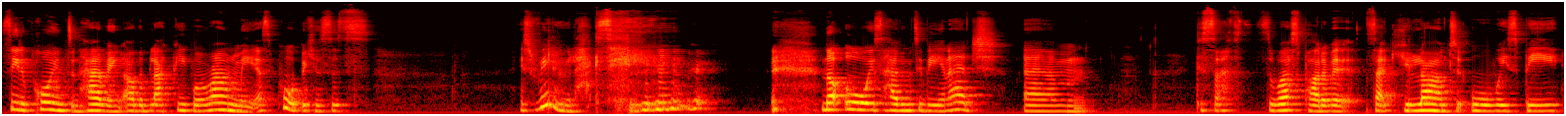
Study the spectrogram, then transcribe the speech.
see the point in having other black people around me as support because it's it's really relaxing. Not always having to be an edge um because that's the worst part of it. It's like you learn to always be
